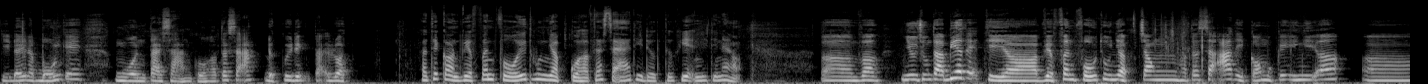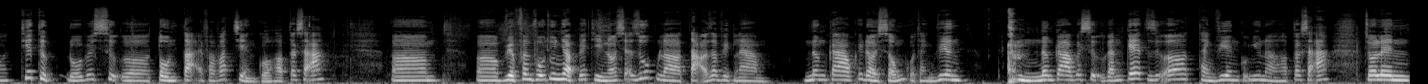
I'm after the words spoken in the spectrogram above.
thì đây là bốn cái nguồn tài sản của hợp tác xã được quy định tại luật. thế còn việc phân phối thu nhập của hợp tác xã thì được thực hiện như thế nào? À, vâng, như chúng ta biết ấy, thì uh, việc phân phối thu nhập trong hợp tác xã thì có một cái ý nghĩa Ờ, thiết thực đối với sự uh, tồn tại và phát triển của hợp tác xã. Uh, uh, việc phân phối thu nhập ấy thì nó sẽ giúp là tạo ra việc làm, nâng cao cái đời sống của thành viên nâng cao cái sự gắn kết giữa thành viên cũng như là hợp tác xã. Cho nên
